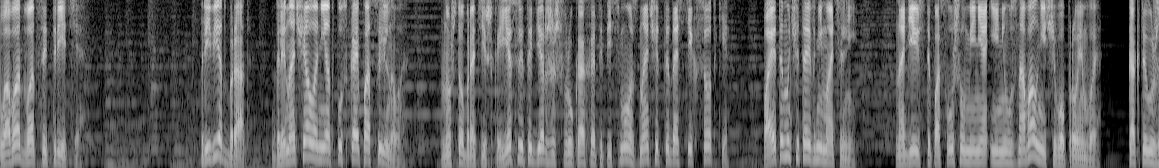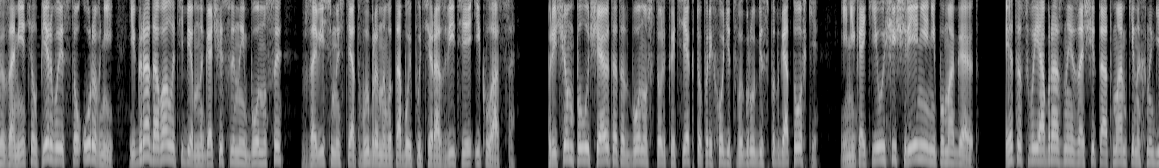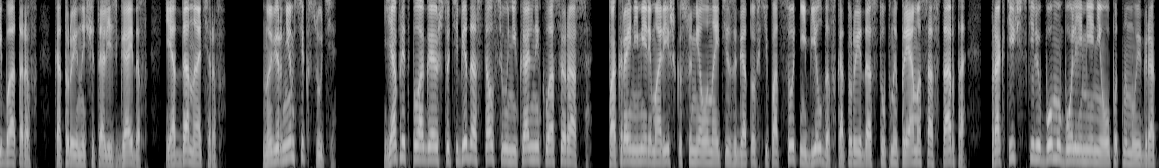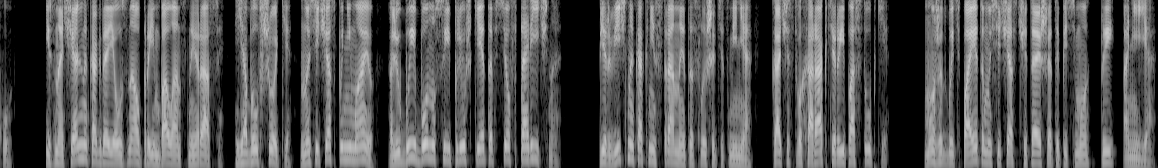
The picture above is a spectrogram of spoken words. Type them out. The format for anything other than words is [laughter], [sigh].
Глава 23. Привет, брат. Для начала не отпускай посыльного. Ну что, братишка, если ты держишь в руках это письмо, значит ты достиг сотки. Поэтому читай внимательней. Надеюсь, ты послушал меня и не узнавал ничего про МВ. Как ты уже заметил, первые 100 уровней игра давала тебе многочисленные бонусы в зависимости от выбранного тобой пути развития и класса. Причем получают этот бонус только те, кто приходит в игру без подготовки, и никакие ухищрения не помогают. Это своеобразная защита от мамкиных нагибаторов, которые начитались гайдов, и от донатеров. Но вернемся к сути. Я предполагаю, что тебе достался уникальный класс и раса. По крайней мере, Маришка сумела найти заготовки под сотни билдов, которые доступны прямо со старта практически любому более-менее опытному игроку. Изначально, когда я узнал про имбалансные расы, я был в шоке, но сейчас понимаю, любые бонусы и плюшки это все вторично. Первично, как ни странно это слышать от меня, качество характера и поступки. Может быть, поэтому сейчас читаешь это письмо ты, а не я.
